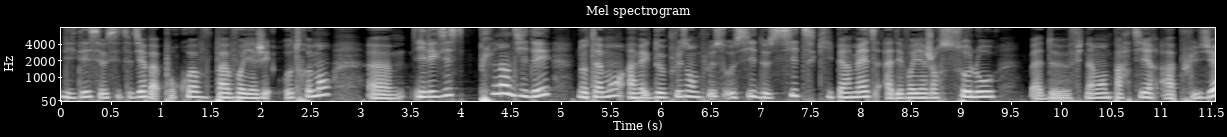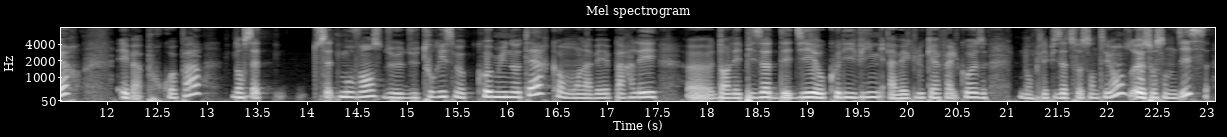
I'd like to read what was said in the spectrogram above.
l'idée c'est aussi de se dire bah, pourquoi pas voyager autrement? Euh, il existe plein d'idées, notamment avec de plus en plus aussi de sites qui permettent à des voyageurs solo bah, de finalement partir à plusieurs. Et bah pourquoi pas? Dans cette cette mouvance du, tourisme communautaire, comme on l'avait parlé euh, dans l'épisode dédié au co-living avec Lucas Falcoz, donc l'épisode 71, 70, euh,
